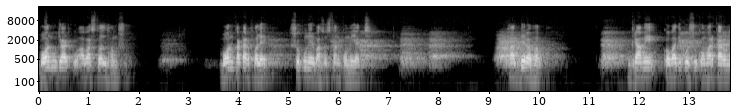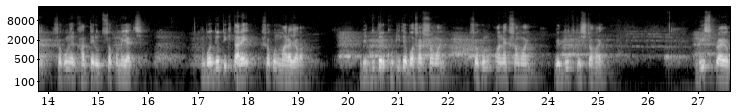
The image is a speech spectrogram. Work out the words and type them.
বন উজাড় ও আবাসস্থল ধ্বংস। বন কাটার ফলে শকুনের বাসস্থান কমে যাচ্ছে। খাদ্যের অভাব। গ্রামে গবাদি পশু কমার কারণে শকুনের খাদ্যের উৎস কমে যাচ্ছে। বৈদ্যুতিক তারে শকুন মারা যাওয়া। বিদ্যুতের খুঁটিতে বসার সময় শকুন অনেক সময় বিদ্যুৎপৃষ্ট হয়। বিষ প্রয়োগ।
